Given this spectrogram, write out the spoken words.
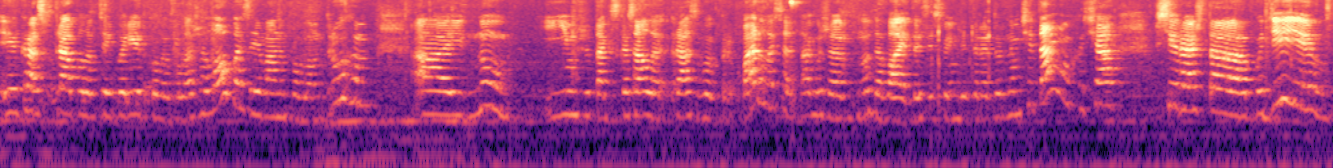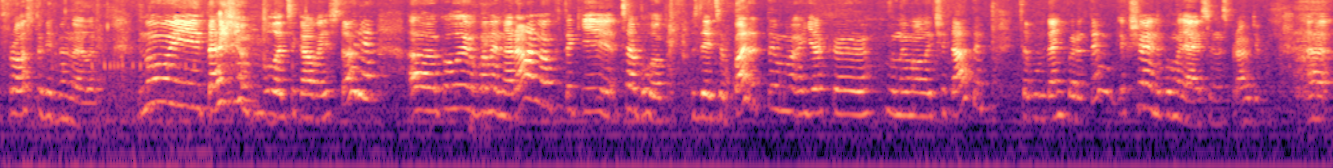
якраз втрапили в цей період, коли була жалоба за Іваном Павлом II. Ну, і їм вже так сказали, раз ви приперлися, так вже ну давайте зі своїм літературним читанням. Хоча всі решта події просто відмінили. Ну і теж була цікава історія, коли вони на ранок такі, це було здається перед тим, як е, вони мали читати. Це був день перед тим, якщо я не помиляюся, насправді. Е,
